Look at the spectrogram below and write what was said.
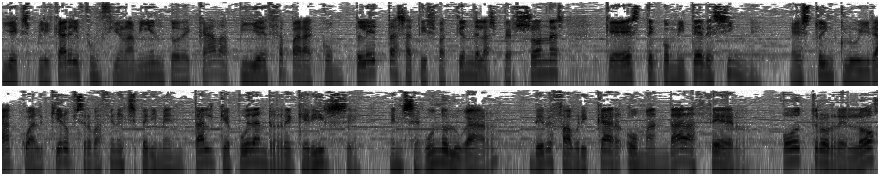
y explicar el funcionamiento de cada pieza para completa satisfacción de las personas que este comité designe. Esto incluirá cualquier observación experimental que puedan requerirse. En segundo lugar, debe fabricar o mandar hacer otro reloj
